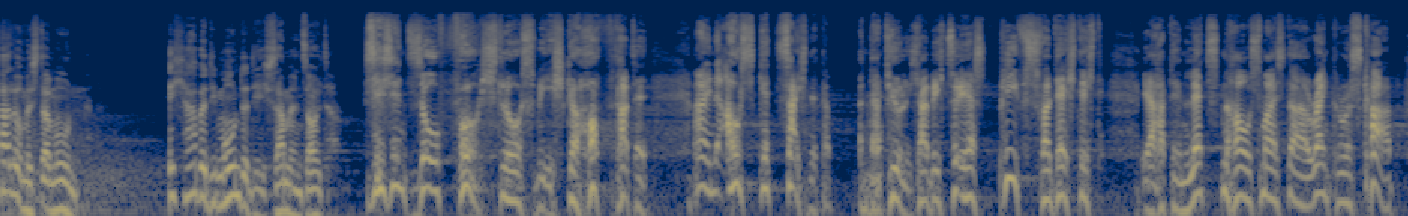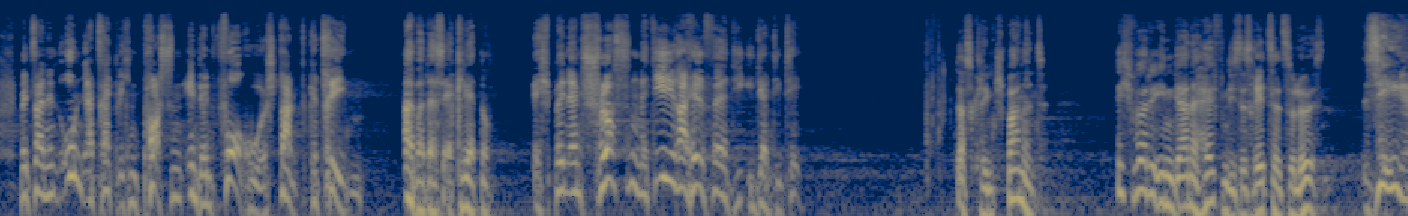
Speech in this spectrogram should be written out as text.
Hallo, Mr. Moon. Ich habe die Monde, die ich sammeln sollte. Sie sind so furchtlos, wie ich gehofft hatte. Ein ausgezeichneter. Natürlich habe ich zuerst Peeves verdächtigt. Er hat den letzten Hausmeister Rancorous Carp mit seinen unerträglichen Possen in den Vorruhestand getrieben. Aber das erklärt nun. Ich bin entschlossen, mit Ihrer Hilfe die Identität. Das klingt spannend. Ich würde Ihnen gerne helfen, dieses Rätsel zu lösen. Sie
